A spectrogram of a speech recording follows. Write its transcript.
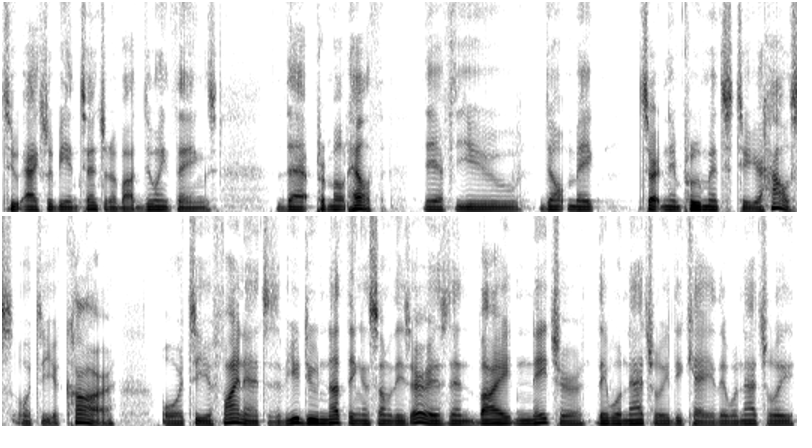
to actually be intentional about doing things that promote health. If you don't make certain improvements to your house or to your car, or to your finances. If you do nothing in some of these areas, then by nature, they will naturally decay. They will naturally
